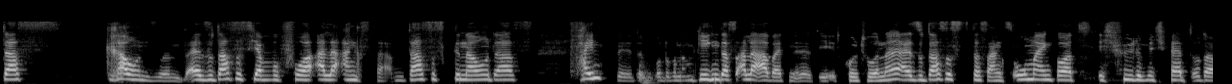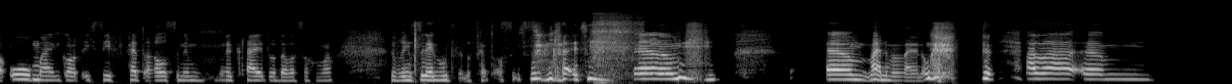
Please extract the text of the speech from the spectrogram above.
das Grauen sind. Also das ist ja, wovor alle Angst haben. Das ist genau das, Feindbild im Grunde genommen, gegen das alle arbeiten in der Diätkultur. Ne? Also das ist das Angst, oh mein Gott, ich fühle mich fett oder oh mein Gott, ich sehe fett aus in dem äh, Kleid oder was auch immer. Übrigens sehr gut, wenn du fett aussiehst in dem Kleid. ähm, ähm, meine Meinung. Aber ähm,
